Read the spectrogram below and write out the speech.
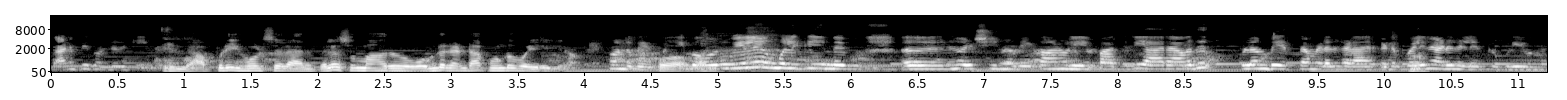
அனுப்பி கொண்டிருக்கீங்க. இல்லை அப்படி ஹோல்சேல் அனுப்பல. சும்மா ஒரு ஒன்று ரெண்டாக கொண்டு போயிருக்கிறோம். கொண்டு போயிருக்கோம். வந்து- ஒருவேளை உங்களுக்கு இந்த நிகழ்ச்சியினுடைய காணொலியை பார்த்துட்டு யாராவது புலம்பெயர் தமிழர்களா இருக்கட்டும் வெளிநாடுகள் இருக்கக்கூடியவங்க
